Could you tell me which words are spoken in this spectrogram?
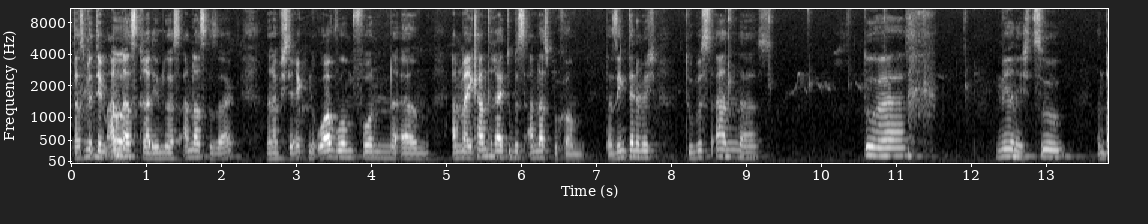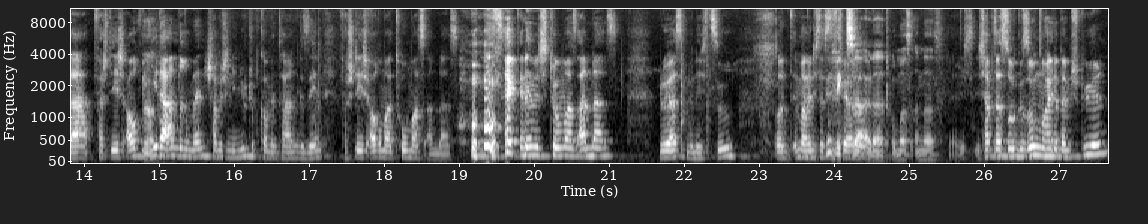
Das mit dem anders gerade eben, du hast anders gesagt. Und dann habe ich direkt einen Ohrwurm von ähm, An Mai Kantereit, du bist anders bekommen. Da singt er nämlich, du bist anders. Du hörst mir nicht zu. Und da verstehe ich auch, wie Ja. jeder andere Mensch, habe ich in den YouTube-Kommentaren gesehen, verstehe ich auch immer Thomas anders. sagt er nämlich Thomas anders, du hörst mir nicht zu. Und immer wenn ich das Der nicht Wichser, höre, Alter, Thomas Anders. ich, ich habe das so gesungen heute beim Spülen.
